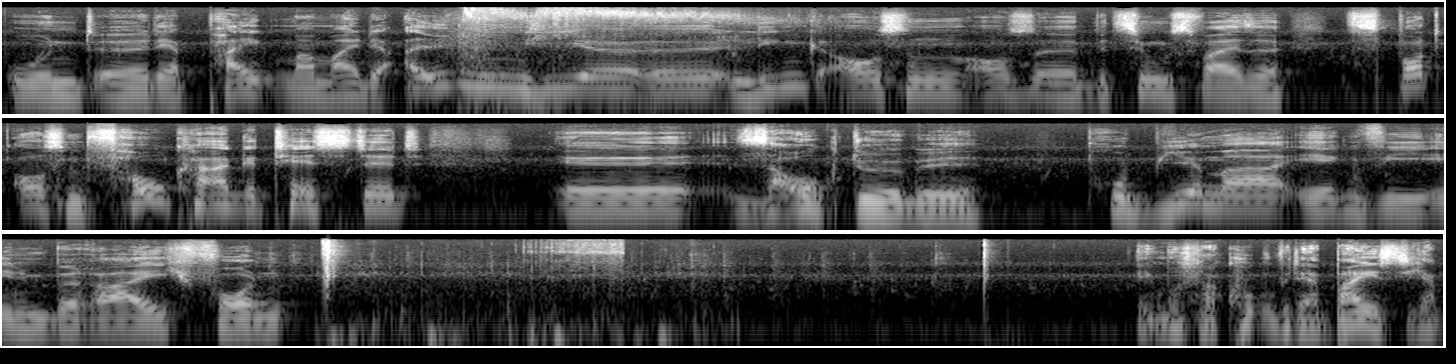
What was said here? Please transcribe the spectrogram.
Und äh, der Pike mal meinte, Alten hier, äh, Link aus dem, aus, äh, beziehungsweise Spot aus dem VK getestet. Äh, Saugdöbel. Probier mal irgendwie in dem Bereich von. Ich muss mal gucken, wie der beißt. Ich, hab,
